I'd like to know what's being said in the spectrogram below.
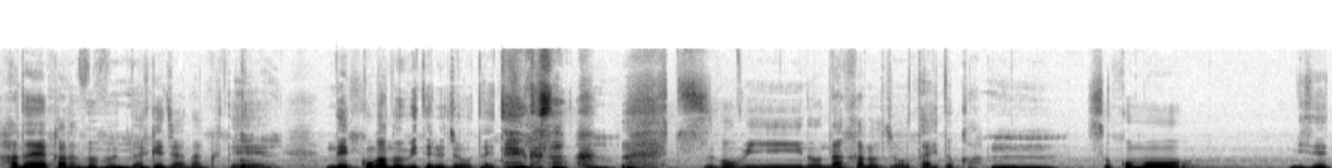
華やかな部分だけじゃなくて、そうね。根っこが伸びてる状態というかさうん。つぼみの中の状態とかうんうん。そこも見せ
